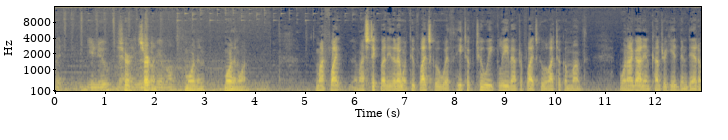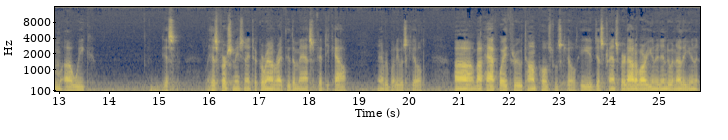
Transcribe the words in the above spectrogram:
that you knew? That, sure, that you certainly. More than more than one. My flight my stick buddy that I went through flight school with, he took two week leave after flight school. I took a month. When I got in country, he had been dead a, a week. Just his first mission, they took a round right through the mast, 50 cal. And everybody was killed. Uh, about halfway through, Tom Post was killed. He had just transferred out of our unit into another unit.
